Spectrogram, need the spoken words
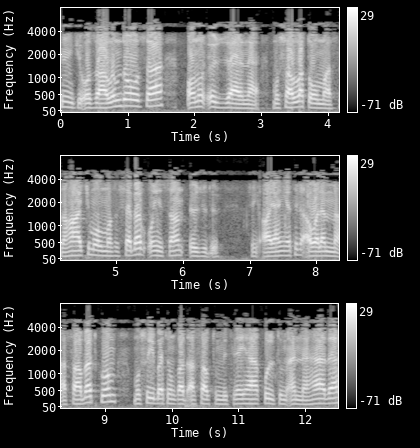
Çünki o zalim də olsa, onun öz üzərinə musallat olmasına, hakim olması səbəb o insan özüdür. Çünki ayəni gətirir, əvələmmə əsabətkum musibətun qad əsabtum misleyhə qultum ənnə hədə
